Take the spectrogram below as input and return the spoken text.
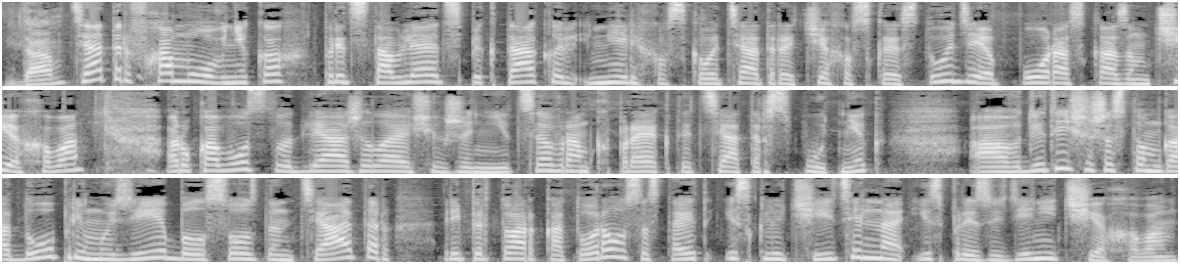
Да. Театр в Хамовниках представляет спектакль Мельховского театра «Чеховская студия» по рассказам Чехова. Руководство для желающих жениться в рамках проекта «Театр «Спутник». А в 2006 году при музее был создан театр, репертуар которого состоит исключительно из произведений Чехова.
